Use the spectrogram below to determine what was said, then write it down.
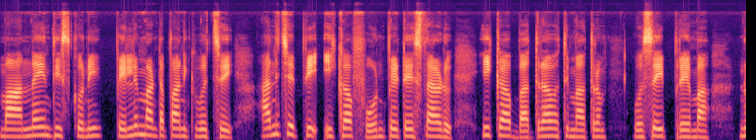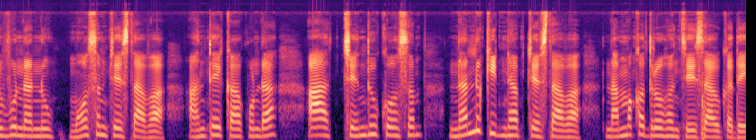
మా అన్నయ్యని తీసుకొని పెళ్ళి మంటపానికి వచ్చాయి అని చెప్పి ఇక ఫోన్ పెట్టేస్తాడు. ఇక భద్రావతి మాత్రం ఒసై ప్రేమ నువ్వు నన్ను మోసం చేస్తావా? అంతేకాకుండా ఆ చందు కోసం నన్ను కిడ్నాప్ చేస్తావా? నమ్మక ద్రోహం చేశావు కదే.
